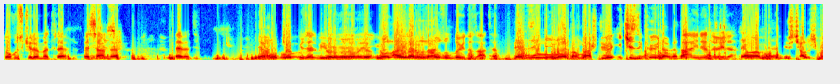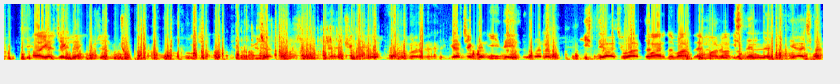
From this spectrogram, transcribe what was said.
9 kilometre mesafe. Evet. Yani bu Çok güzel bir yolumuz e, oluyor. Yol ayrımından bozulduydu zaten. benzinliğin oradan başlıyor İkizli köyüne kadar Aynen öyle. devam eden bir çalışma. Aynen Gerçekten öyle. güzel, çok inşallah. Güzel olur. E, çünkü yol durumları gerçekten iyi değildi buranın. ihtiyacı vardı. Vardı vardı. Evet, Umarım vardı. istenilen ihtiyacı da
